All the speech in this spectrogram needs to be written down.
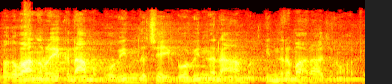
ભગવાનનું એક નામ ગોવિંદ છે. એ ગોવિંદ નામ ઇન્દ્ર મહારાજનું આપ્યું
